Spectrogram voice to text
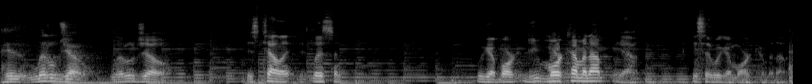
His little Joe. Little Joe is telling. Listen, we got more. More coming up. Yeah, he said we got more coming up.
